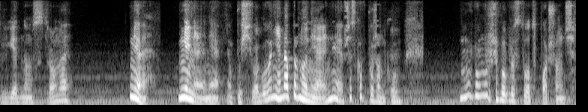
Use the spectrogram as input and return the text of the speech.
w jedną stronę. Nie, nie, nie, nie. Opuściła głowę. Nie, na pewno nie, nie, wszystko w porządku. No, bo muszę po prostu odpocząć.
